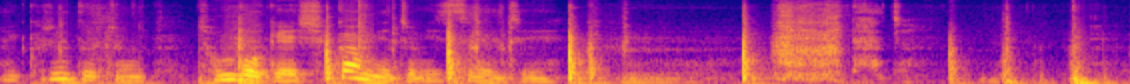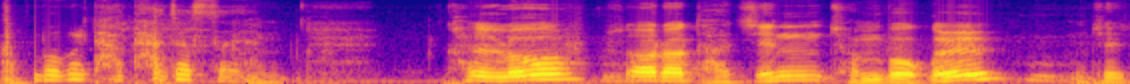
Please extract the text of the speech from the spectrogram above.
아니, 그래도 좀 전복에 식감이 좀 있어야지. 다져. 전복을 다 다졌어요. 칼로 썰어 다진 전복을 이제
